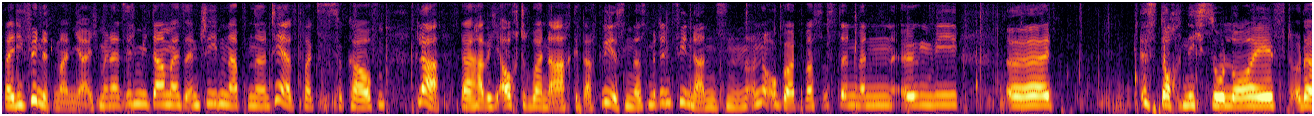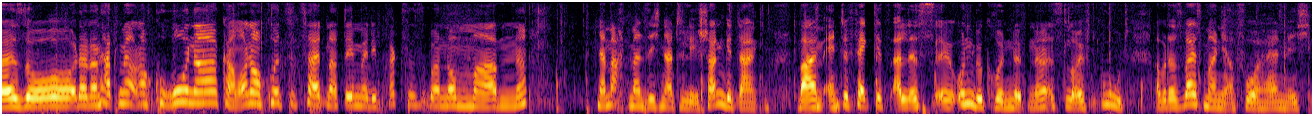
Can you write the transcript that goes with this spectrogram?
Weil die findet man ja. Ich meine, als ich mich damals entschieden habe, eine Tierarztpraxis zu kaufen, klar, da habe ich auch drüber nachgedacht. Wie ist denn das mit den Finanzen? Und oh Gott, was ist denn, wenn irgendwie äh, es doch nicht so läuft oder so. Oder dann hatten wir auch noch Corona, kam auch noch kurze Zeit, nachdem wir die Praxis übernommen haben. Ne? Da macht man sich natürlich schon Gedanken. War im Endeffekt jetzt alles äh, unbegründet, ne? es läuft gut. Aber das weiß man ja vorher nicht.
